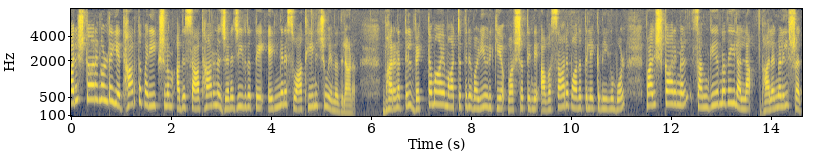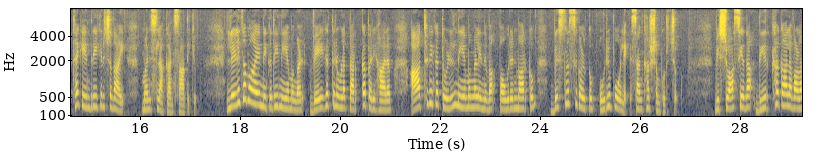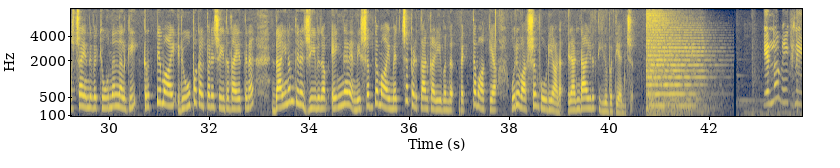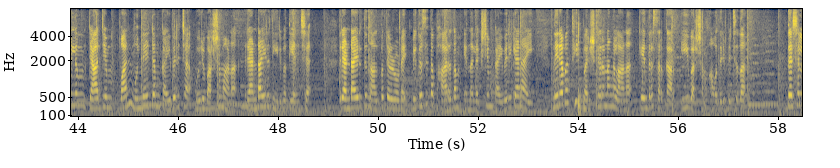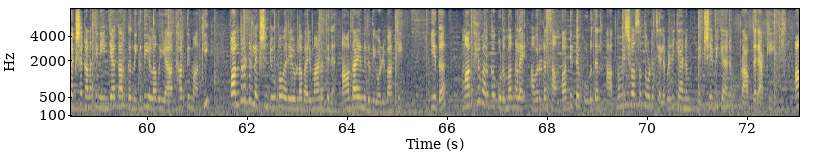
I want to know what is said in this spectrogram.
പരിഷ്കാരങ്ങളുടെ യഥാർത്ഥ പരീക്ഷണം അത് സാധാരണ ജനജീവിതത്തെ എങ്ങനെ സ്വാധീനിച്ചു എന്നതിലാണ്. ഭരണത്തിൽ വ്യക്തമായ മാറ്റത്തിന് വഴിയൊരുക്കിയ വർഷത്തിന്റെ അവസാന പാദത്തിലേക്ക് നീങ്ങുമ്പോൾ പരിഷ്കാരങ്ങൾ സങ്കീർണതയിലല്ല ഫലങ്ങളിൽ ശ്രദ്ധ കേന്ദ്രീകരിച്ചതായി മനസ്സിലാക്കാൻ സാധിക്കും. ലളിതമായ നികുതി നിയമങ്ങൾ വേഗത്തിലുള്ള തർക്ക പരിഹാരം ആധുനിക തൊഴിൽ നിയമങ്ങൾ എന്നിവ പൗരന്മാർക്കും ബിസിനസ്സുകൾക്കും ഒരുപോലെ സംഘർഷം കുറിച്ചു. വിശ്വാസ്യത ദീർഘകാല വളർച്ച എന്നിവയ്ക്ക് ഊന്നൽ നൽകി കൃത്യമായി രൂപകൽപ്പന ചെയ്ത നയത്തിന് ദൈനംദിന ജീവിതം എങ്ങനെ നിശബ്ദമായി മെച്ചപ്പെടുത്താൻ കഴിയുമെന്ന് വ്യക്തമാക്കിയ ഒരു വർഷം കൂടിയാണ് രണ്ടായിരത്തി ഇരുപത്തിയഞ്ച് എല്ലാ മേഖലയിലും രാജ്യം വൻ മുന്നേറ്റം കൈവരിച്ച ഒരു വർഷമാണ് രണ്ടായിരത്തി ഇരുപത്തിയഞ്ച് രണ്ടായിരത്തി നാൽപ്പത്തേഴോടെ വികസിത ഭാരതം എന്ന ലക്ഷ്യം കൈവരിക്കാനായി നിരവധി പരിഷ്കരണങ്ങളാണ് കേന്ദ്ര സർക്കാർ ഈ വർഷം അവതരിപ്പിച്ചത്. ദശലക്ഷക്കണക്കിന് ഇന്ത്യക്കാർക്ക് നികുതി ഇളവ് യാഥാർത്ഥ്യമാക്കി പന്ത്രണ്ട് ലക്ഷം രൂപ വരെയുള്ള വരുമാനത്തിന് ആദായ നികുതി ഒഴിവാക്കി. ഇത് മധ്യവർഗ കുടുംബങ്ങളെ അവരുടെ സമ്പാദ്യത്തെ കൂടുതൽ ആത്മവിശ്വാസത്തോടെ ചെലവഴിക്കാനും നിക്ഷേപിക്കാനും പ്രാപ്തരാക്കി.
